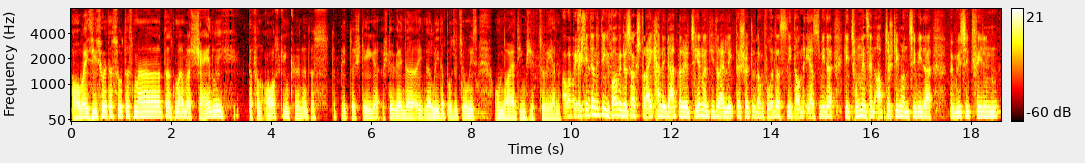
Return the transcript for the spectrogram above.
Aber es ist halt auch so, dass man, dass man wahrscheinlich davon ausgehen können, dass der Peter Stöger, Stöger in der, in der Leaderposition ist, um neuer Teamchef zu werden. Aber besteht da nicht die Gefahr, wenn du sagst, drei Kandidaten reduzieren und die drei legt der Schüttel dann vor, dass sie dann erst wieder gezwungen sind abzustimmen und sie wieder bemüßigt fühlen,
